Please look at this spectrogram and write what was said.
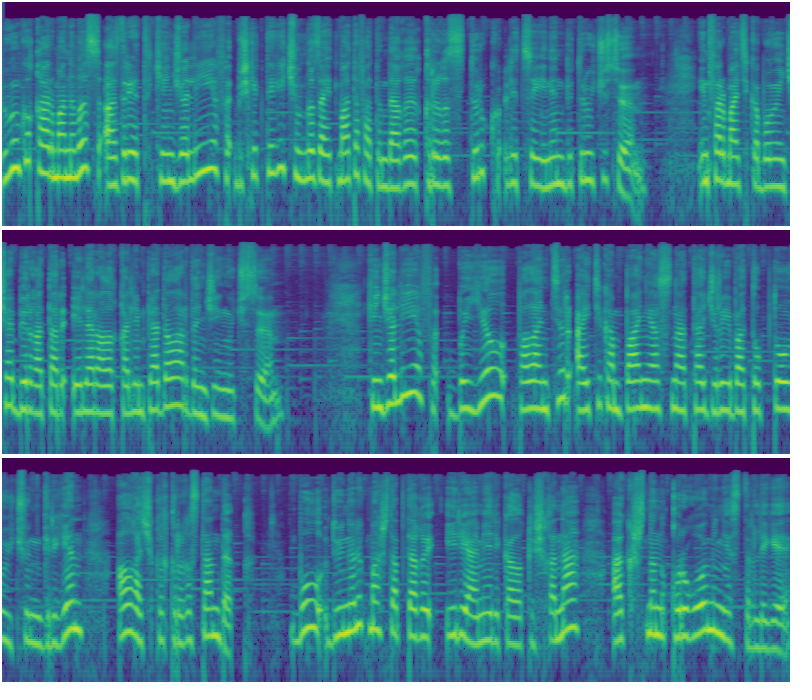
Бүгүнкү каарманыбыз азырет кенжалиев бишкектеги чыңгыз айтматов атындагы кыргыз түрк лицейинин бүтүрүүчүсү. Информатика боюнча бир катар эл аралык олимпиадалардын жеңүүчүсү. Кенжалиев быйыл палантир айти компаниясына тажрыйба топтоо үчүн кирген алгачкы кыргызстандык бул дүйнөлүк масштабтагы ири америкалык ишкана акшнын коргоо министрлиги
